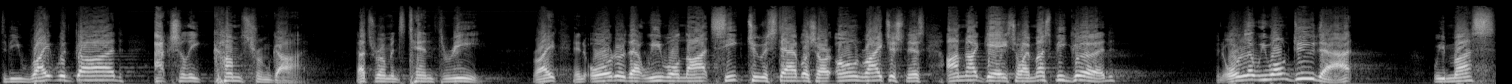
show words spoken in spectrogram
to be right with God actually comes from God. That's Romans 10:3 right? In order that we will not seek to establish our own righteousness. I'm not gay, so I must be good. In order that we won't do that, we must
